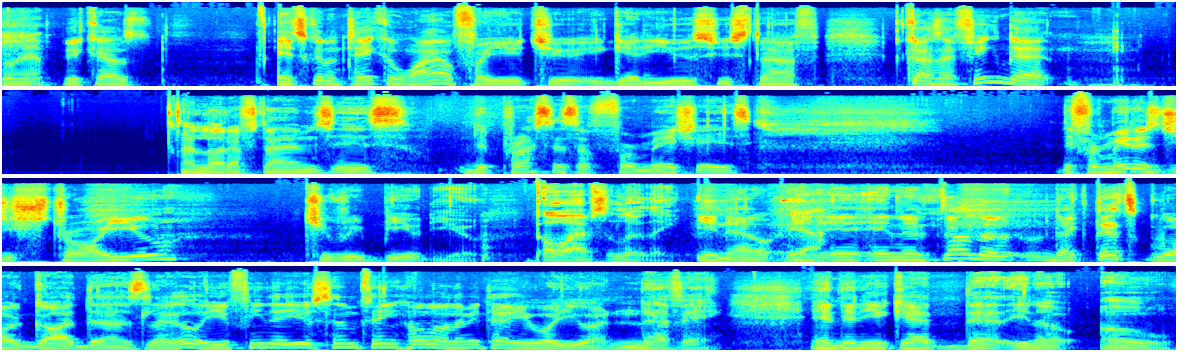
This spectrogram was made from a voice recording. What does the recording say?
Oh yeah. because it's going to take a while for you to get used to stuff because i think that a lot of times is the process of formation is the formators destroy you to rebuild you. Oh, absolutely. you know Yeah. and, and, it's not a, like that's what god does. Like oh you think that you're something? Hold on let me tell you what you are nothing. And then you get that you know oh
